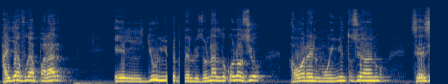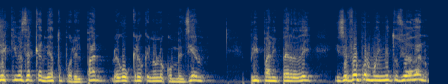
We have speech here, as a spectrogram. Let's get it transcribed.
Allá fue a parar el junior de Luis Donaldo Colosio, ahora el Movimiento Ciudadano. Se decía que iba a ser candidato por el PAN, luego creo que no lo convencieron. PRI, PAN y PRD, y se fue por Movimiento Ciudadano.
